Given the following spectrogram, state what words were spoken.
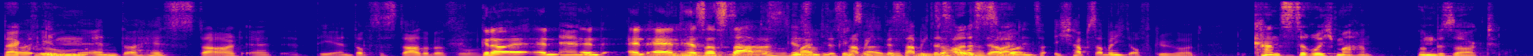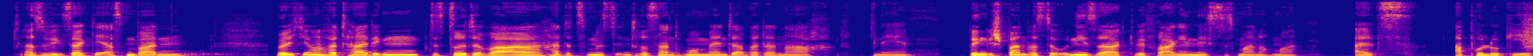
Backroom. Uh, in the end has start, at the end of the start oder so. Genau, and, and, and, and, and has a start. Ja, das ist genau, mein das habe ich, das hab ich Das zu Hause, aber ich habe es aber nicht oft gehört. Kannst du ruhig machen, unbesorgt. Also wie gesagt, die ersten beiden würde ich immer verteidigen. Das dritte war, hatte zumindest interessante Momente, aber danach, nee. Bin gespannt, was der Uni sagt. Wir fragen ihn nächstes Mal nochmal. Als Apologet.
